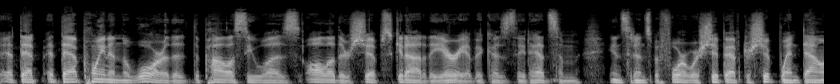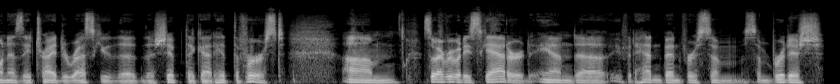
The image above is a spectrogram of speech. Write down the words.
at that at that point in the war, the the policy was all other ships get out of the area because they'd had some incidents before where ship after ship went down as they tried to rescue the the ship that got hit the first. Um, so everybody scattered, and uh, if it hadn't been for some some British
